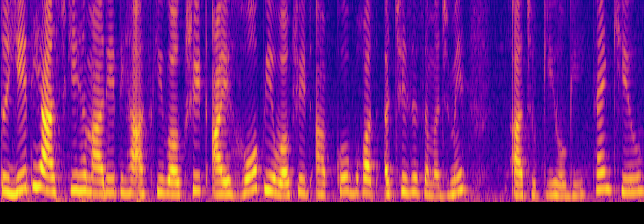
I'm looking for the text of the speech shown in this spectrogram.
तो ये थी आज की हमारी इतिहास की वर्कशीट आई होप ये वर्कशीट आपको बहुत अच्छे से समझ में आ चुकी होगी। थैंक यू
